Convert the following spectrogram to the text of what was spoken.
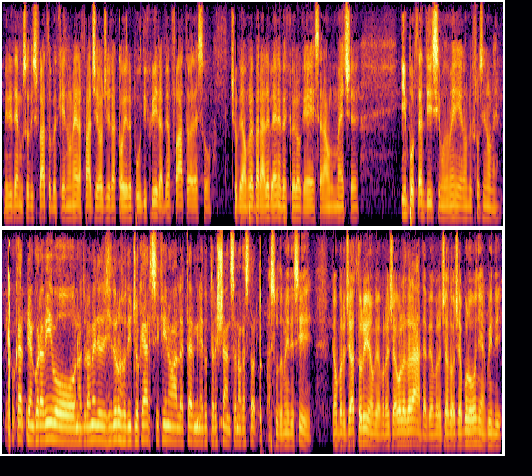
mi ritengo soddisfatto perché non era facile oggi raccogliere punti qui, l'abbiamo fatto e adesso ci dobbiamo preparare bene per quello che sarà un match importantissimo domenica contro il Frosinone. Ecco Carpi ancora vivo, naturalmente desideroso di giocarsi fino al termine tutte le chance, no Castori? Assolutamente sì, abbiamo pareggiato a Torino, abbiamo pareggiato con l'Atalanta, abbiamo pareggiato oggi a Bologna, quindi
